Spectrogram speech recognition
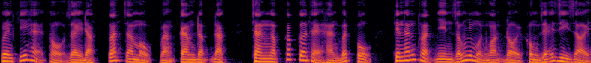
huyền khí hệ thổ dày đặc toát ra màu vàng cam đậm đặc, tràn ngập khắp cơ thể Hàn bất phụ, khiến hắn thoạt nhìn giống như một ngọn đồi không dễ di rời,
